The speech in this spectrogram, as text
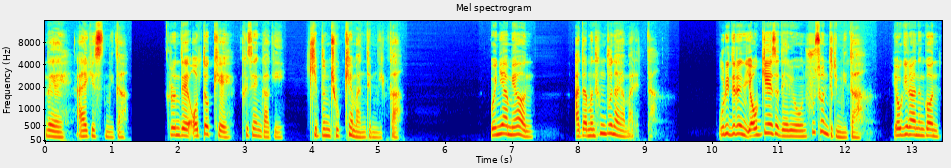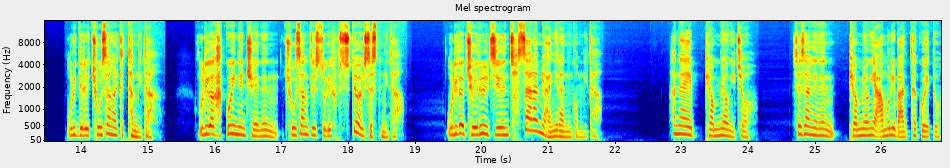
네, 알겠습니다. 그런데 어떻게 그 생각이 기분 좋게 만듭니까? 왜냐하면 아담은 흥분하여 말했다. 우리들은 여기에서 내려온 후손들입니다. 여기라는 건 우리들의 조상을 뜻합니다. 우리가 갖고 있는 죄는 조상들 속에 흡수되어 있었습니다. 우리가 죄를 지은 첫사람이 아니라는 겁니다. 하나의 변명이죠. 세상에는 변명이 아무리 많다고 해도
